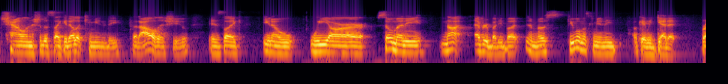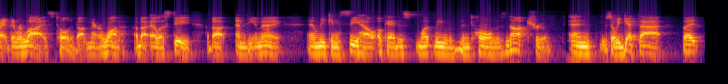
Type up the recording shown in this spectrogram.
challenge to the psychedelic community that I'll issue is like you know we are so many not everybody, but you know, most people in this community, okay, we get it. Right, there were lies told about marijuana, about LSD, about MDMA, and we can see how okay, this what we've been told was not true, and so we get that. But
